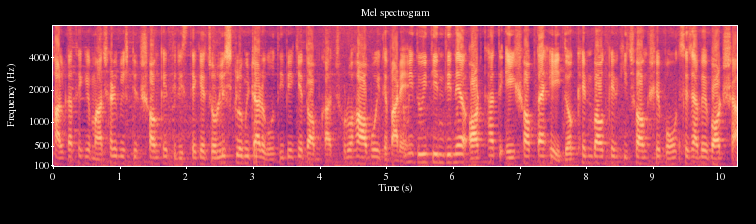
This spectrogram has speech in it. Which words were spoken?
হালকা থেকে মাঝারি বৃষ্টির সঙ্গে তিরিশ থেকে চল্লিশ কিলোমিটার গতিবেগে দমকা ঝোড়ো হাওয়া বইতে পারে। আমি দুই তিন দিনে অর্থাৎ এই সপ্তাহেই দক্ষিণবঙ্গের কিছু অংশে পৌঁছে যাবে বর্ষা।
